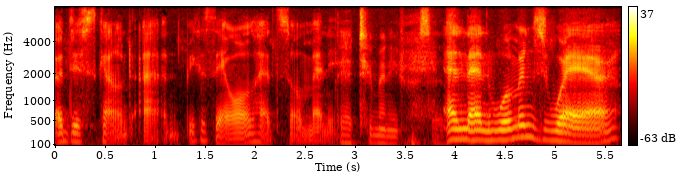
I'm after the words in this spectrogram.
a discount ad because they all had so many. They had too many dresses. And then Women's Wear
